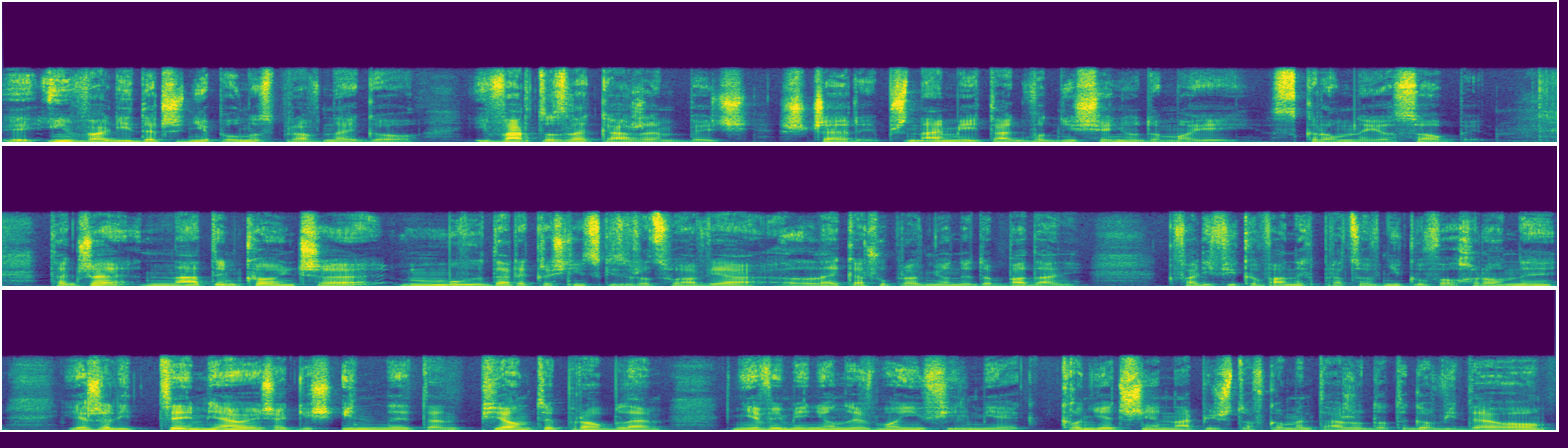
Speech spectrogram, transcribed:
y, inwalidę czy niepełnosprawnego i warto z lekarzem być szczery, przynajmniej tak w odniesieniu do mojej skromnej osoby. Także na tym kończę. Mówił Darek Kraśnicki z Wrocławia, lekarz uprawniony do badań kwalifikowanych pracowników ochrony. Jeżeli Ty miałeś jakiś inny, ten piąty problem, niewymieniony w moim filmie, koniecznie napisz to w komentarzu do tego wideo.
